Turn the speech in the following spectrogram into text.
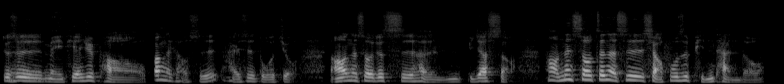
就是每天去跑半个小时还是多久？然后那时候就吃很比较少，然后那时候真的是小腹是平坦的哦。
